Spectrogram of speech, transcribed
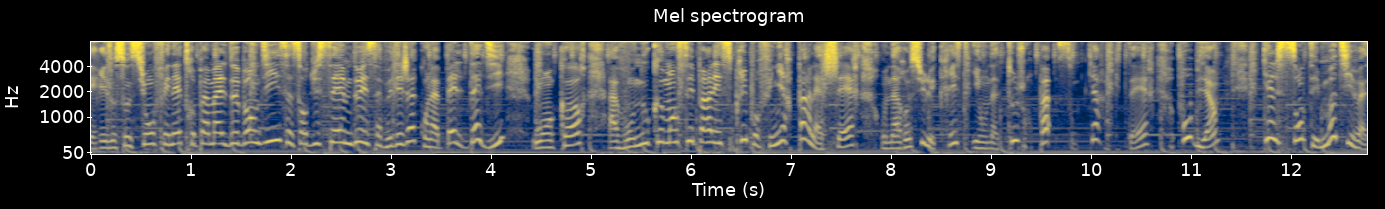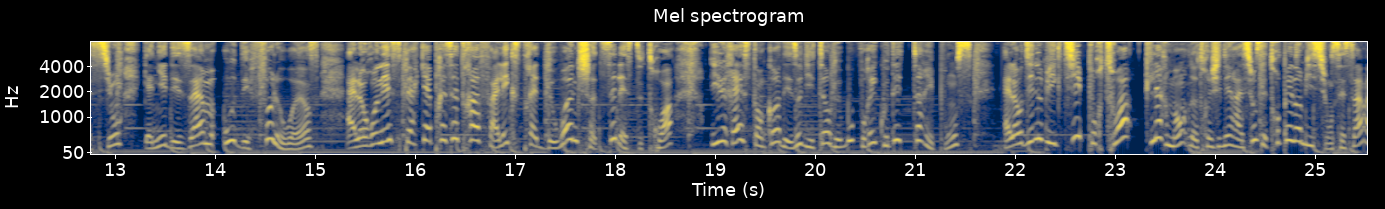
les réseaux sociaux ont fait naître pas mal de bandits, ça sort du CM2 et ça veut déjà qu'on l'appelle Daddy. Ou encore, avons-nous commencé par l'esprit pour finir par la chair? On a reçu le Christ et on n'a toujours pas son caractère. Ou bien, quelles sont tes motivations? Gagner des âmes ou des followers? Alors on espère qu'après cette rafale extraite de One Shot Céleste 3, il reste encore des auditeurs debout pour écouter ta réponse. Alors dis-nous Big T, pour toi, clairement, notre génération s'est trompée d'ambition, c'est ça?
